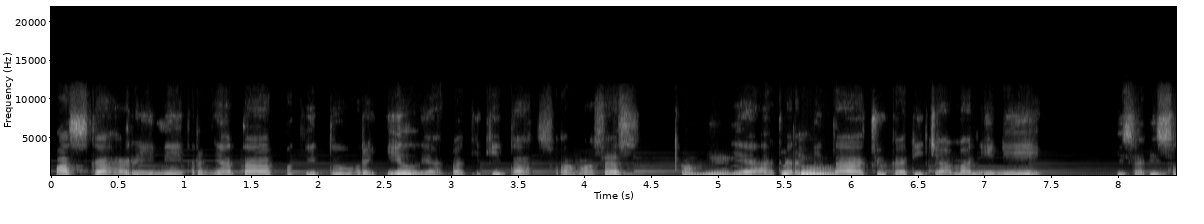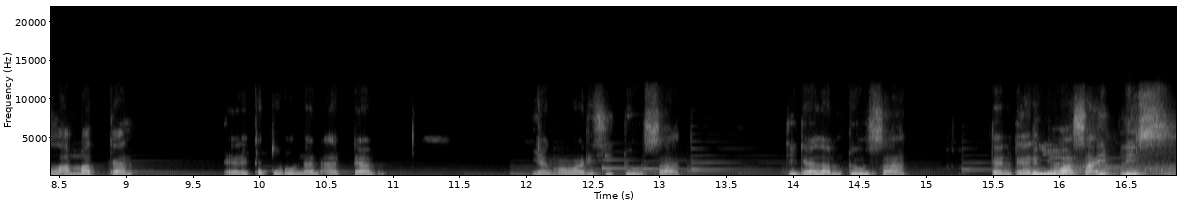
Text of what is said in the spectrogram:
Paskah hari ini ternyata begitu real ya bagi kita, seorang Moses. Amin. Ya, agar Betul. kita juga di zaman ini bisa diselamatkan dari keturunan Adam yang mewarisi dosa di dalam dosa dan dari yeah. kuasa iblis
